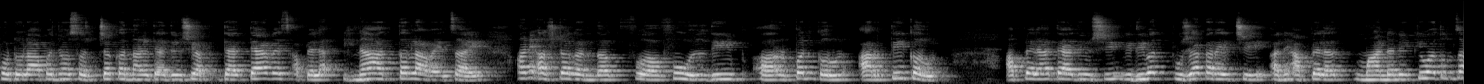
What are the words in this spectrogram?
फोटोला आपण जेव्हा स्वच्छ करणार आहे त्या दिवशी आप त्या त्यावेळेस आपल्याला हिना अत्तर लावायचं आहे. आणि अष्टगंधक फ फूल दीप अर्पण करून आरती करून आपल्याला त्या दिवशी विधिवत पूजा करायची आणि आपल्याला मांडणे किंवा तुमचं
